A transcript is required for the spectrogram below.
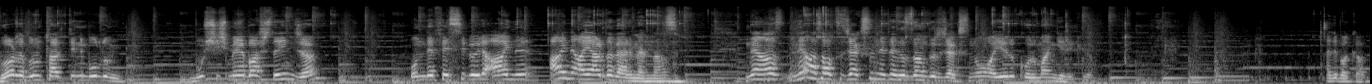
Bu arada bunun taktiğini buldum. Bu şişmeye başlayınca o nefesi böyle aynı aynı ayarda vermen lazım. Ne az ne azaltacaksın ne de hızlandıracaksın. O ayarı koruman gerekiyor. Hadi bakalım.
